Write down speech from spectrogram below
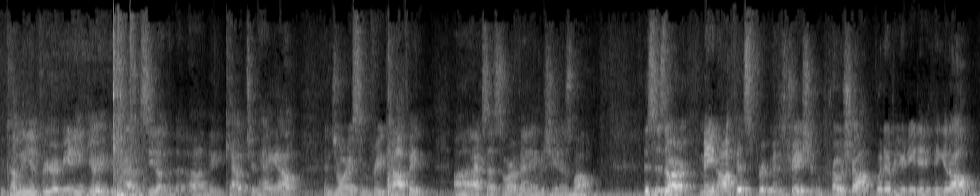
You're coming in for your meeting here, you can have a seat on the, on the couch and hang out, enjoy some free coffee, uh, access to our vending machine as well. This is our main office for administration, pro shop, whatever you need anything at all,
